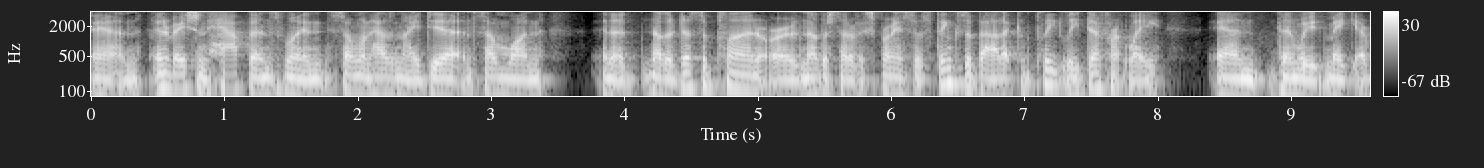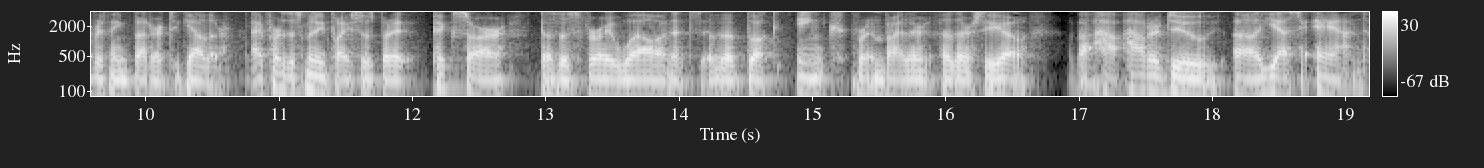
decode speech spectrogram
And innovation happens when someone has an idea and someone in another discipline or another set of experiences thinks about it completely differently and then we make everything better together. I've heard this many places, but it, Pixar does this very well, and it's the book Inc., written by their, uh, their CEO, about how, how to do uh, yes and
